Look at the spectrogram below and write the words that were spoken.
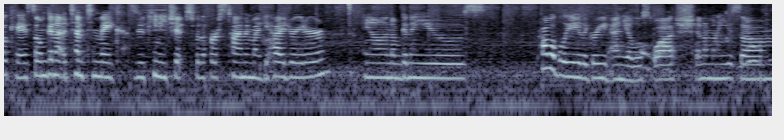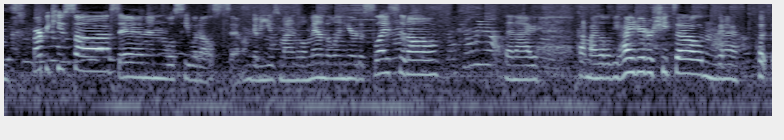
Okay, so I'm gonna attempt to make zucchini chips for the first time in my dehydrator. And I'm gonna use probably the green and yellow squash. And I'm gonna use some barbecue sauce and then we'll see what else. And I'm gonna use my little mandolin here to slice it all. Then I got my little dehydrator sheets out and I'm gonna put,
